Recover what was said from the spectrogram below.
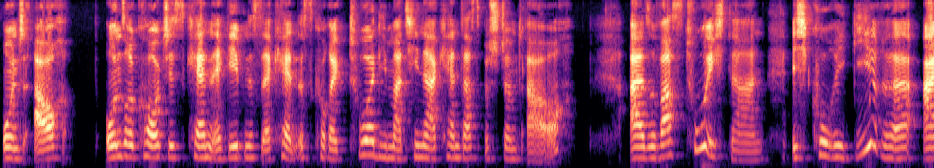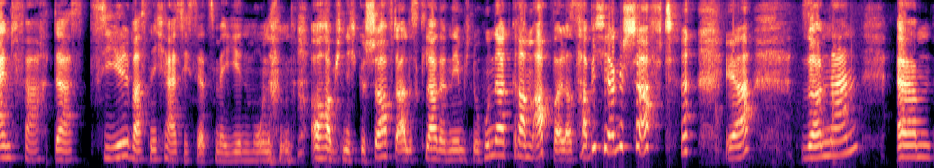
Und auch Unsere Coaches kennen Ergebnis, Erkenntnis, Korrektur. Die Martina kennt das bestimmt auch. Also was tue ich dann? Ich korrigiere einfach das Ziel, was nicht heißt, ich setze mir jeden Monat, oh, habe ich nicht geschafft, alles klar, dann nehme ich nur 100 Gramm ab, weil das habe ich ja geschafft, ja, sondern ähm,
